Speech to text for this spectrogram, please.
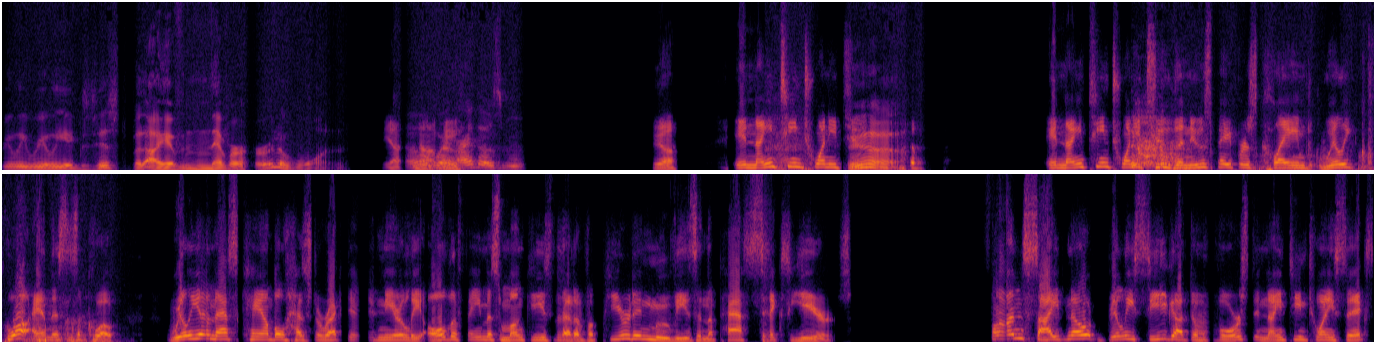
really, really exist, but I have never heard of one. yeah, Oh, not where me. are those movies? Yeah. In 1922, Yeah. In 1922, the newspapers claimed Willie quote, and this is a quote. William S. Campbell has directed nearly all the famous monkeys that have appeared in movies in the past six years. Fun side note: Billy C. got divorced in 1926.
